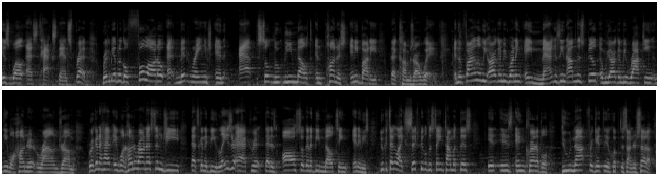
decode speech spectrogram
as well as tac stand spread. We're going to be able to go full auto at mid-range and absolutely melt and punish anybody that comes our way. And then finally, we are going to be running a magazine on this build, and we are going to be rocking the 100 round drum. We're going to have a 100 round SMG that's going to be laser accurate, that is also going to be melting enemies. You can take like six people at the same time with this. It is incredible. Do not forget to equip this on your setup.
